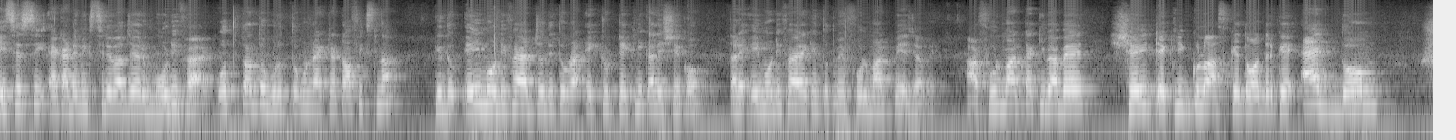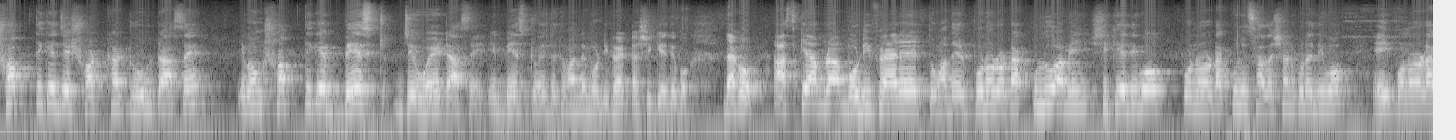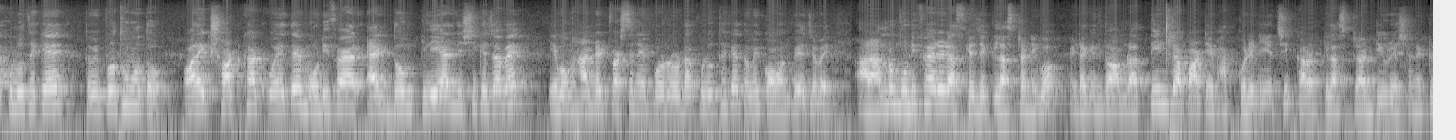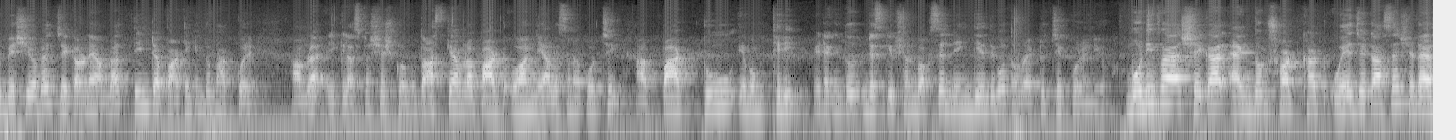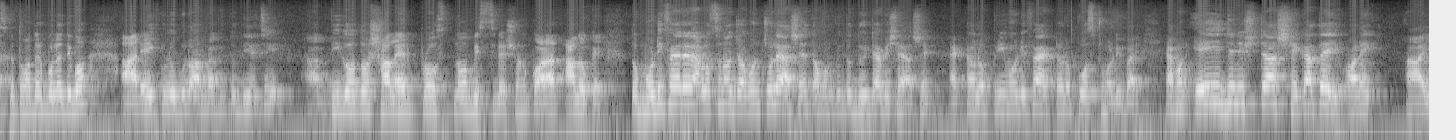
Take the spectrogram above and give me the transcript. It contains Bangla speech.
এইচএসসি একাডেমিক সিলেবাসের মডিফায়ার অত্যন্ত গুরুত্বপূর্ণ একটা টপিক্স না? কিন্তু এই মডিফায়ার যদি তোমরা একটু টেকনিক্যালি শেখো, তাহলে এই মডিফায়ারে কিন্তু তুমি ফুল মার্ক পেয়ে যাবে। আর ফুল মার্কটা কীভাবে? সেই টেকনিকগুলো আজকে তোমাদেরকে একদম সব থেকে যে শর্টকাট রুলটা আছে এবং সব থেকে বেস্ট যে ওয়েটা আছে, এই বেস্ট ওয়েতে তোমাদের মডিফায়ারটা শিখিয়ে দেবো। দেখো, আজকে আমরা মডিফায়ারের তোমাদের পনেরোটা কুলু আমি শিখিয়ে দিব, পনেরোটা কুলু সাজেশন করে দিব। এই পনেরোটা কুলু থেকে তুমি প্রথমত অনেক শর্টকাট ওয়েতে মডিফায়ার একদম ক্লিয়ারলি শিখে যাবে এবং হান্ড্রেড পার্সেন্ট এই পনেরোটা কুলু থেকে তুমি কমন পেয়ে যাবে। আর আমরা মডিফায়ারের আজকে যে ক্লাসটা নিব, এটা কিন্তু আমরা তিনটা পার্টে ভাগ করে নিয়েছি, কারণ ক্লাসটার ডিউরেশন একটু বেশি হবে, যে কারণে আমরা তিনটা পার্টে কিন্তু ভাগ করে আমরা এই ক্লাসটা শেষ করব। তো আজকে আমরা পার্ট ওয়ান নিয়ে আলোচনা করছি আর পার্ট টু এবং থ্রি এটা কিন্তু ডেসক্রিপশন বক্সে লিঙ্ক দিয়ে দিব, তোমরা একটু চেক করে নিও। মডিফায়ার শেখার একদম শর্টকাট ওয়ে যেটা আছে, সেটা আজকে তোমাদের বলে দিব। আর এই ক্লুগুলো আমরা কিন্তু দিয়েছি বিগত সালের প্রশ্ন বিশ্লেষণ করার আলোকে। তো মডিফায়ারের আলোচনা যখন চলে আসে, তখন কিন্তু দুইটা বিষয় আসে। একটা হলো প্রি মডিফাই একটা হলো পোস্ট মডিফাই এখন এই জিনিসটা শেখাতেই অনেক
